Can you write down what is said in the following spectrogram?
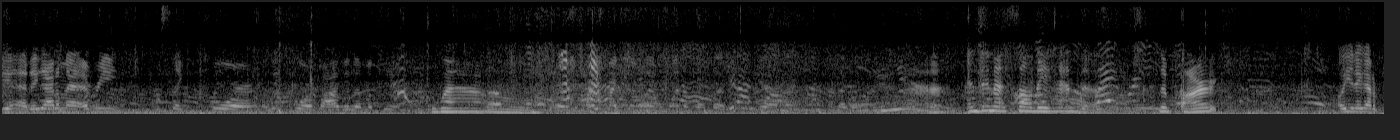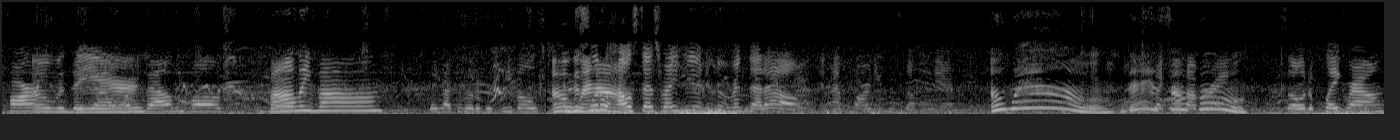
Yeah, they got them at every, it's like four, at least four or five of them up there. Wow. So you might, might be only on one of them, but yeah, another one. Yeah. And then I saw they had the the park, Oh yeah, they got a park. Over they uh, there. Got a volleyball. volleyball. Uh, they got the little gazebos. Oh, and this little wow. house that's right here, you can rent that out and have parties and stuff in there. Oh wow. That is like so cool. So the playground,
